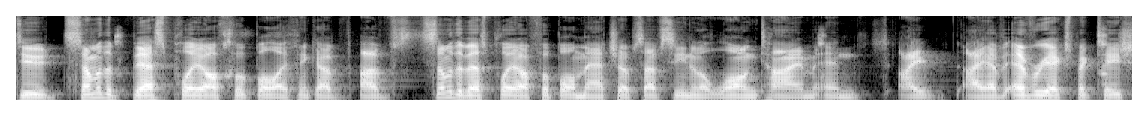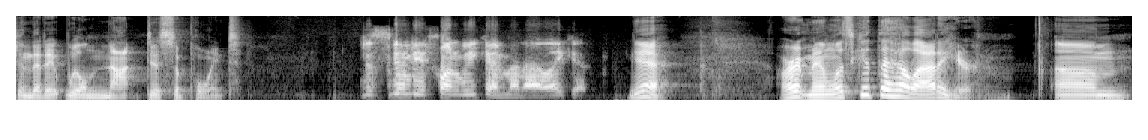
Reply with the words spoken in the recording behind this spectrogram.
dude, some of the best playoff football I think I've I've some of the best playoff football matchups I've seen in a long time, and I I have every expectation that it will not disappoint. This is going to be a fun weekend, man. I like it. Yeah. All right, man. Let's get the hell out of here. Um,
